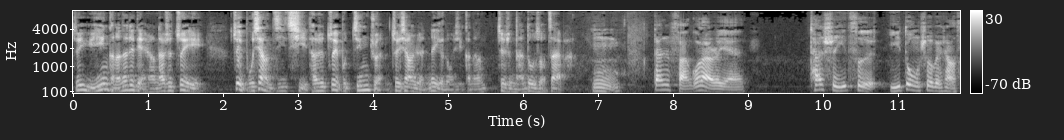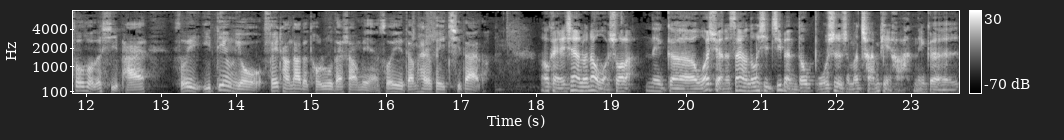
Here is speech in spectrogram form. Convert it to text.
所以语音可能在这点上，它是最。最不像机器，它是最不精准、最像人的一个东西，可能这是难度所在吧。嗯，但是反过来而言，它是一次移动设备上搜索的洗牌，所以一定有非常大的投入在上面，所以咱们还是可以期待的。OK，现在轮到我说了。那个我选的三样东西基本都不是什么产品哈。那个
